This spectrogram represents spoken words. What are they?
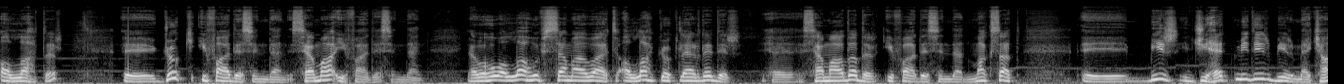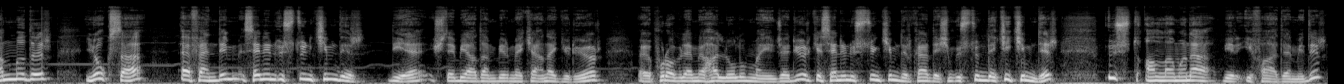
Allah'tır e, gök ifadesinden, sema ifadesinden ve huvallahu fis semavat Allah göklerdedir, e, semadadır ifadesinden maksat e, bir cihet midir, bir mekan mıdır yoksa efendim senin üstün kimdir diye işte bir adam bir mekana giriyor. E, problemi hallolunmayınca diyor ki senin üstün kimdir kardeşim? Üstündeki kimdir? Üst anlamına bir ifade midir?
